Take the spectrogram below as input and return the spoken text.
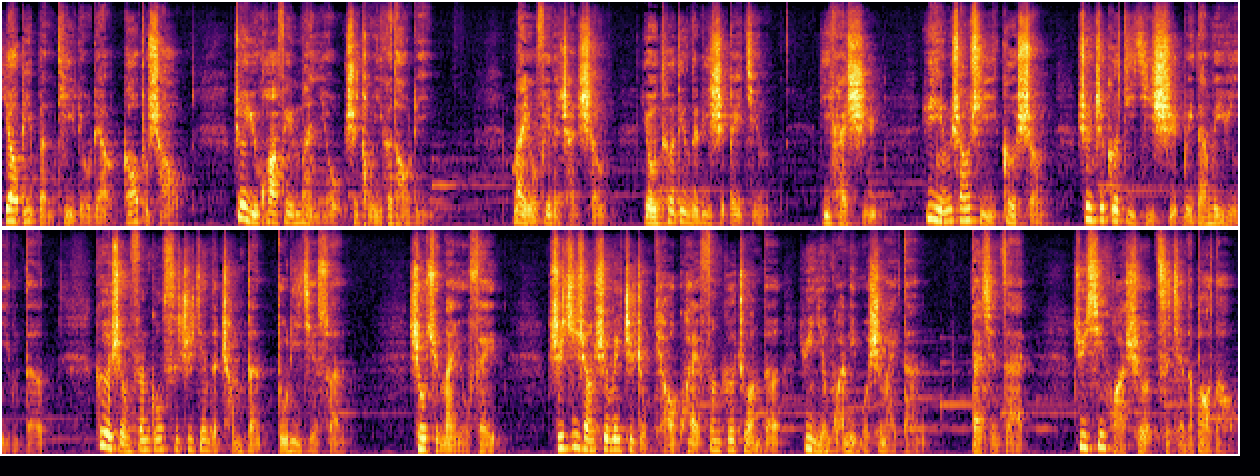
要比本地流量高不少。这与话费漫游是同一个道理。漫游费的产生有特定的历史背景。一开始，运营商是以各省甚至各地级市为单位运营的，各省分公司之间的成本独立结算，收取漫游费。实际上是为这种条块分割状的运营管理模式买单，但现在，据新华社此前的报道，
